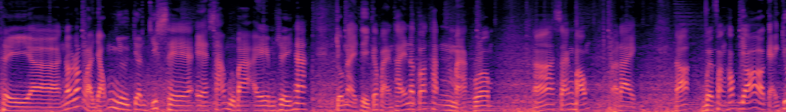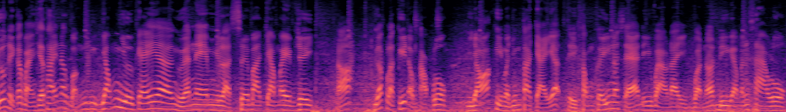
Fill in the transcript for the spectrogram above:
thì à, nó rất là giống như trên chiếc xe E63 AMG ha. Chỗ này thì các bạn thấy nó có thanh mạc chrome đó, sáng bóng ở đây. Đó về phần hốc gió ở cản trước thì các bạn sẽ thấy nó vẫn giống như cái à, người anh em như là C300 AMG. Đó rất là khí động học luôn. Gió khi mà chúng ta chạy á, thì không khí nó sẽ đi vào đây và nó đi ra bánh sau luôn.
